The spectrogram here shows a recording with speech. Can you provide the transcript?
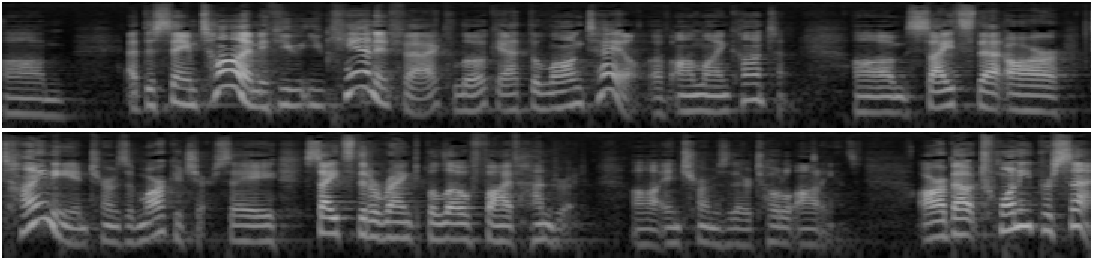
Um, at the same time, if you, you can, in fact, look at the long tail of online content um, sites that are tiny in terms of market share, say sites that are ranked below 500 uh, in terms of their total audience, are about 20%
